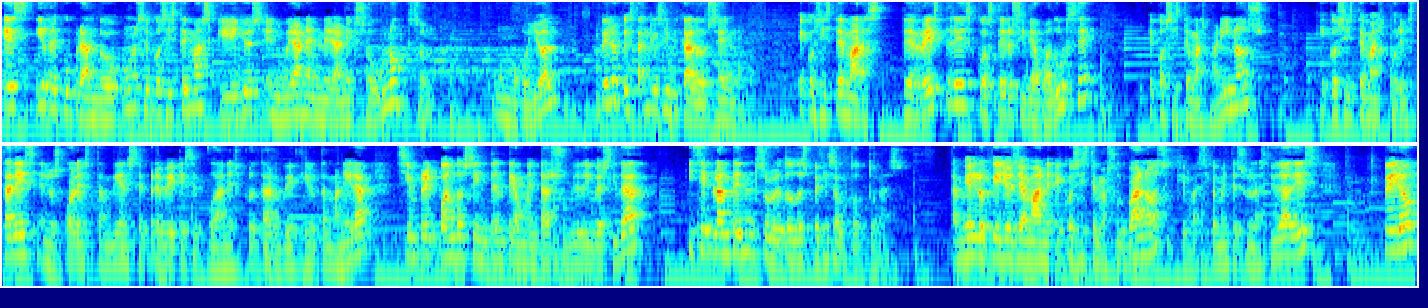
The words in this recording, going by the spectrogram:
es ir recuperando unos ecosistemas que ellos enumeran en el anexo 1, que son un mogollón, pero que están clasificados en ecosistemas terrestres, costeros y de agua dulce, ecosistemas marinos, ecosistemas forestales en los cuales también se prevé que se puedan explotar de cierta manera, siempre y cuando se intente aumentar su biodiversidad y se planten sobre todo especies autóctonas. También lo que ellos llaman ecosistemas urbanos, que básicamente son las ciudades, pero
